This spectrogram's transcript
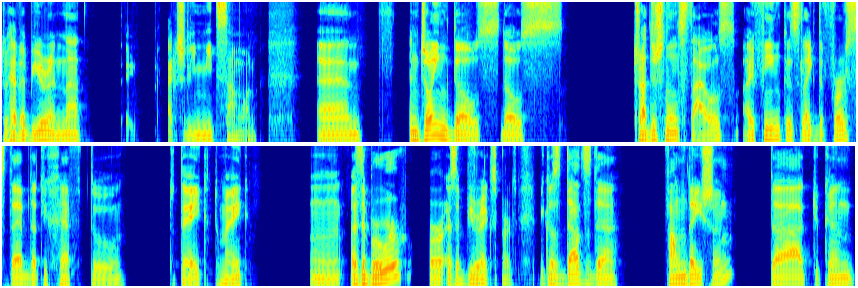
to have a beer and not actually meet someone and enjoying those those traditional styles i think is like the first step that you have to to take to make um, as a brewer or as a beer expert because that's the foundation that you can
